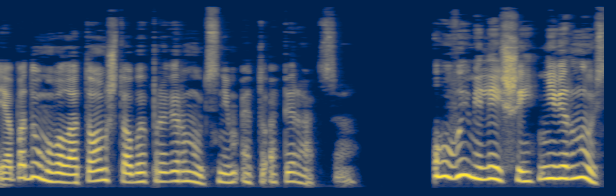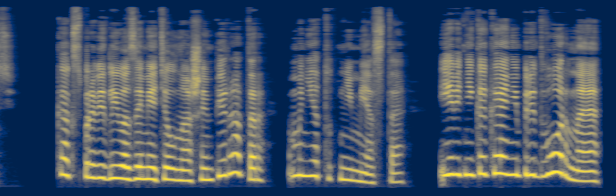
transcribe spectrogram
Я подумывал о том, чтобы провернуть с ним эту операцию. «Увы, милейший, не вернусь. Как справедливо заметил наш император, мне тут не место. Я ведь никакая не придворная,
